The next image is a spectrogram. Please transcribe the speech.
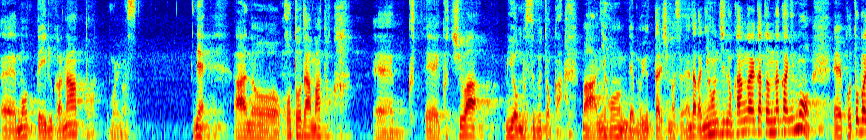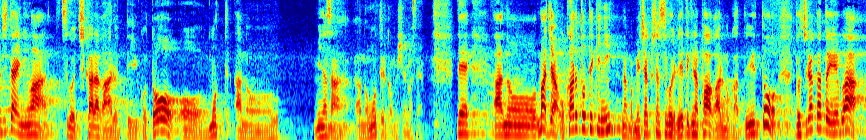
えー、持っているかなと思います。ね。あの、言霊とか、えーえ、口は実を結ぶとか、まあ、日本でも言ったりしますよね。だから日本人の考え方の中にも、えー、言葉自体にはすごい力があるっていうことを持ってあの皆さんあの思ってるかもしれません。であのまあじゃあオカルト的になんかめちゃくちゃすごい霊的なパワーがあるのかっていうとどちらかといえば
